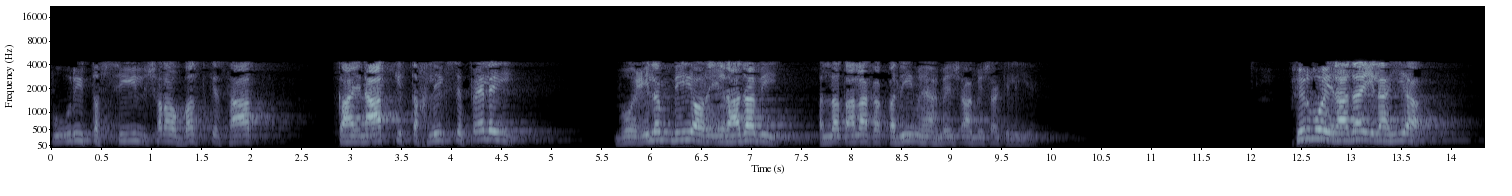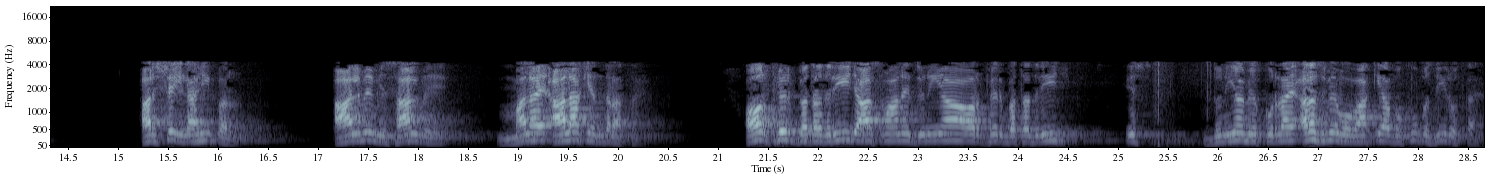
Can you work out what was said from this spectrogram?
پوری تفصیل شرح و بست کے ساتھ کائنات کی تخلیق سے پہلے ہی، وہ علم بھی اور ارادہ بھی اللہ تعالیٰ کا قدیم ہے ہمیشہ ہمیشہ کے لیے۔ پھر وہ ارادہ الہیہ عرش الہی پر عالم مثال میں ملائے اعلیٰ کے اندر آتا ہے۔ اور پھر بتدریج آسمان دنیا اور پھر بتدریج اس دنیا میں قرائے ارض میں وہ واقعہ وقوع پذیر ہوتا ہے۔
